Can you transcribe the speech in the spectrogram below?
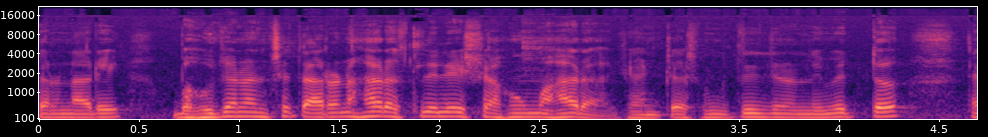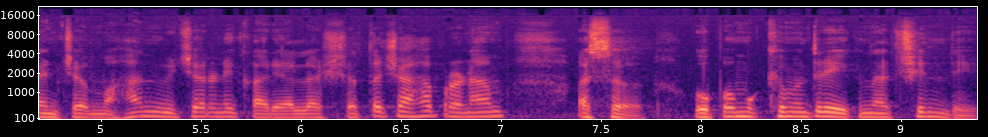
करणारे बहुजनांचे तारणहार असलेले शाहू महाराज यांच्या स्मृतिदिनानिमित्त त्यांच्या महान विचार आणि कार्याला शतशः प्रणाम असं उपमुख्यमंत्री एकनाथ शिंदे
